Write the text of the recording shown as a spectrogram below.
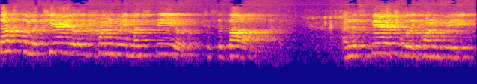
Thus the materially hungry must steal to survive, and the spiritually hungry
